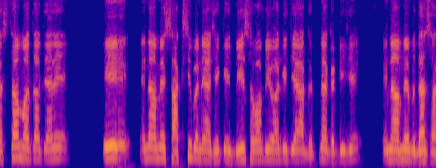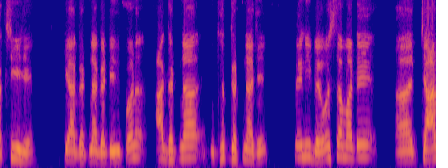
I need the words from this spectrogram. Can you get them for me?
રસ્તામાં હતા ત્યારે એ, એના અમે સાક્ષી બન્યા છે કે બે સવા બે વાગે જે આ ઘટના ઘટી છે એના અમે બધા સાક્ષી છે કે આ ઘટના ઘટી. પણ આ ઘટના દુઃખદ ઘટના છે. એની વ્યવસ્થા માટે ચાર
